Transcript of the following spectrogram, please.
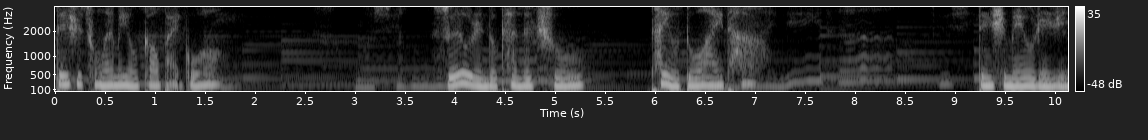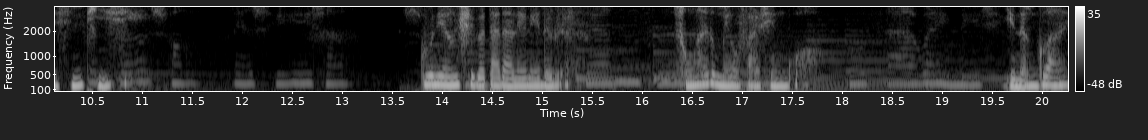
但是从来没有告白过，所有人都看得出他有多爱她，但是没有人忍心提醒。姑娘是个大大咧咧的人，从来都没有发现过，也难怪，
